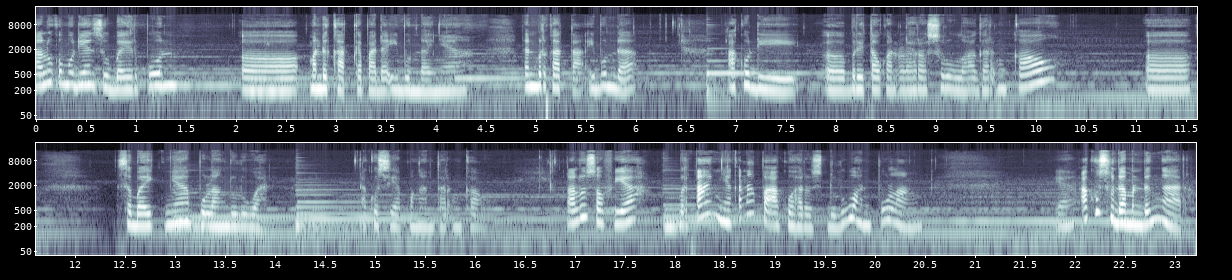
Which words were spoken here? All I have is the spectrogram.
Lalu kemudian Zubair pun uh, mendekat kepada ibundanya dan berkata ibunda aku diberitahukan uh, oleh Rasulullah agar engkau uh, sebaiknya pulang duluan. Aku siap mengantar engkau. Lalu Sofia bertanya, "Kenapa aku harus duluan pulang?" Ya, aku sudah mendengar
